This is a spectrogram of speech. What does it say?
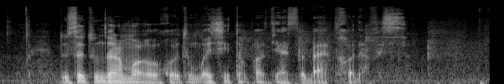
دوستتون دارم مراقب خودتون باشین تا پادکست بعد. خدافز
